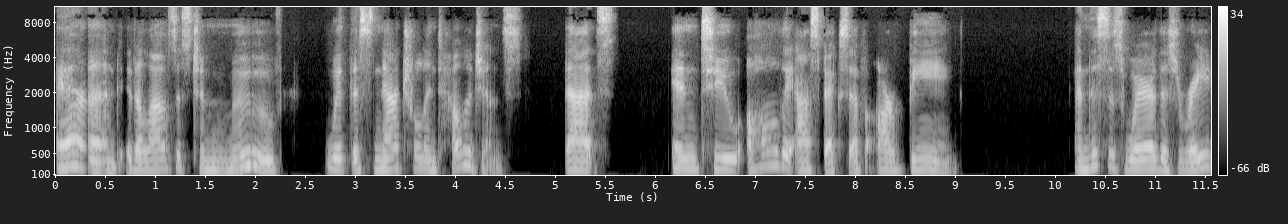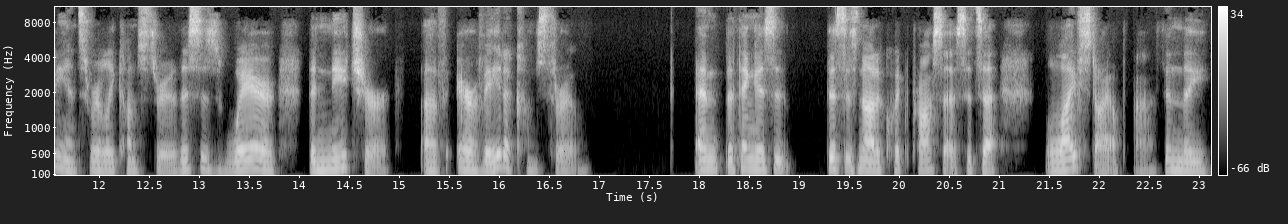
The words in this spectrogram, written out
And it allows us to move with this natural intelligence that's into all the aspects of our being. And this is where this radiance really comes through. This is where the nature of Ayurveda comes through. And the thing is that this is not a quick process. It's a lifestyle path. And the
